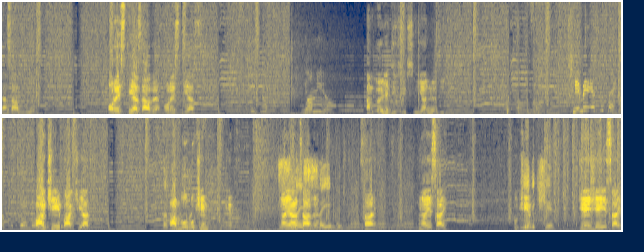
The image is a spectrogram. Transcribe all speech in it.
Yaz abi bunu. Oresti yaz abi. Oresti yaz. sen. Yok. Yanıyor. Tam öyle diyeceksin. Yanıyor diyeceksin. Kime yazırsan yok. Baki, Baki yaz. Abi bu, bu kim? Bu kim? At Sunay'ı abi. Sayayım mı? Say. Tuna'yı say. Bu kim? 7 kişi. CJ'yi say.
